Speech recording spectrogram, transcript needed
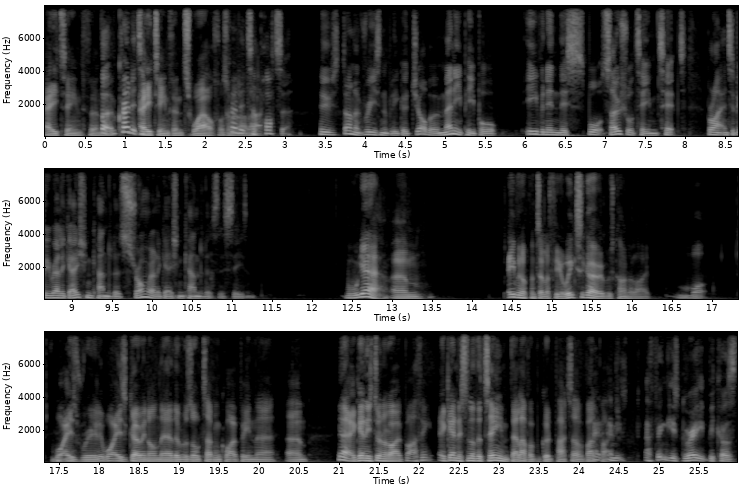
eighteenth and But credit to eighteenth and twelfth or something credit like to that. Potter, who's done a reasonably good job. And many people, even in this sports social team, tipped Brighton to be relegation candidates, strong relegation candidates this season. Well, yeah. Um, even up until a few weeks ago, it was kind of like, what, what is really, what is going on there? The results haven't quite been there. Um, yeah, again, he's done all right, but I think again, it's another team. They'll have a good patch, they'll have a bad patch. and it's, I think it's great because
